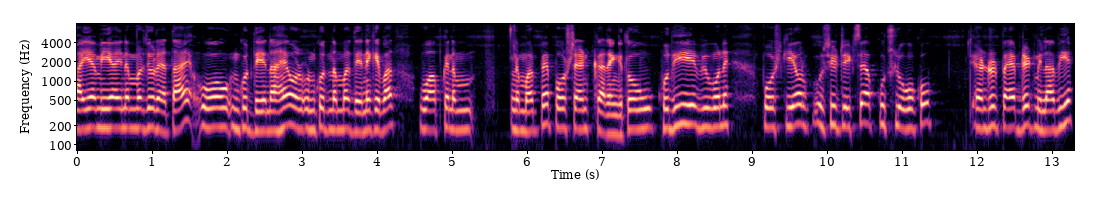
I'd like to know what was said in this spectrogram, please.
आई एम ई आई नंबर जो रहता है, वो उनको देना है और उनको नंबर देने के बाद वो आपके नंबर पे पोस्ट सेंड करेंगे। तो खुद ही ये वीवो ने पोस्ट किया और उसी ट्रिक से अब कुछ लोगों को एंड्रॉयड पे अपडेट मिला भी है।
